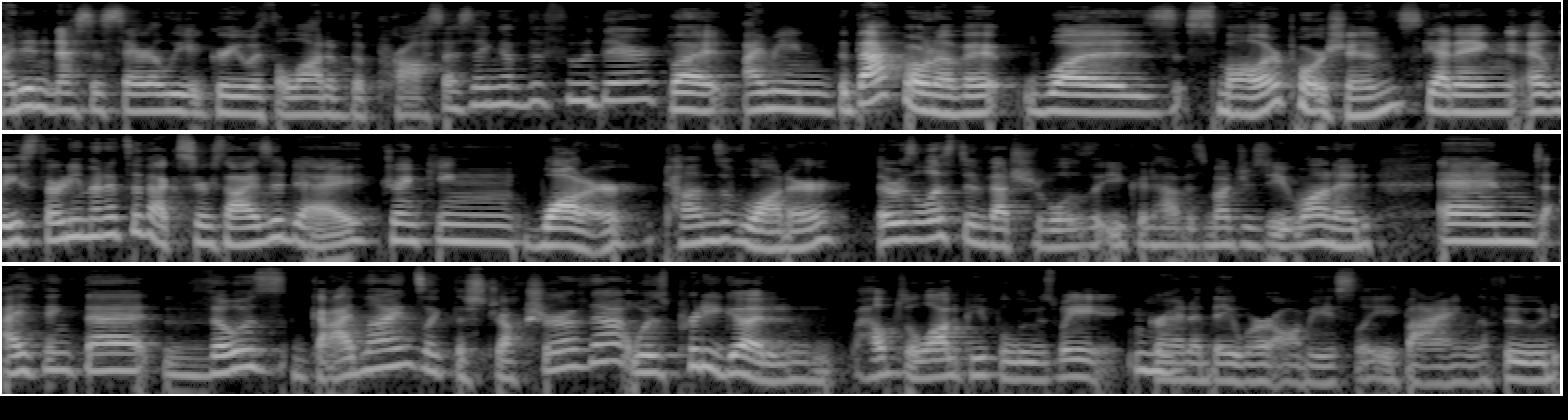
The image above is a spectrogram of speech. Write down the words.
I didn't necessarily agree with a lot of the processing of the food there, but I mean, the backbone of it was smaller portions, getting at least 30 minutes of exercise a day, drinking water, tons of water. There was a list of vegetables that you could have as much as you wanted. And I think that those guidelines, like the structure of that, was pretty good and helped a lot of people lose weight. Mm-hmm. Granted, they were obviously buying the food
